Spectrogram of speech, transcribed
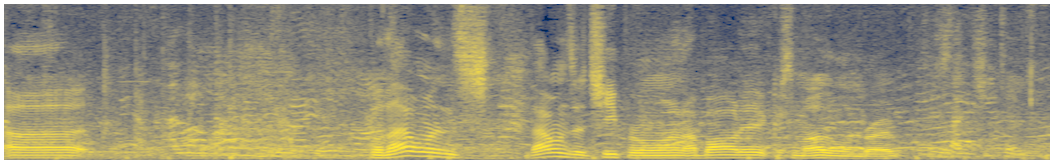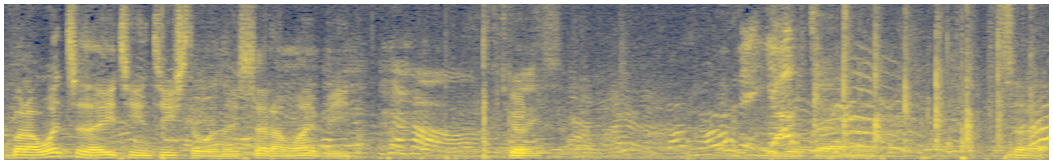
Uh, well, that one's that one's a cheaper one. I bought it because my other one broke. But I went to the AT and T store and they said I might be good. Uh,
